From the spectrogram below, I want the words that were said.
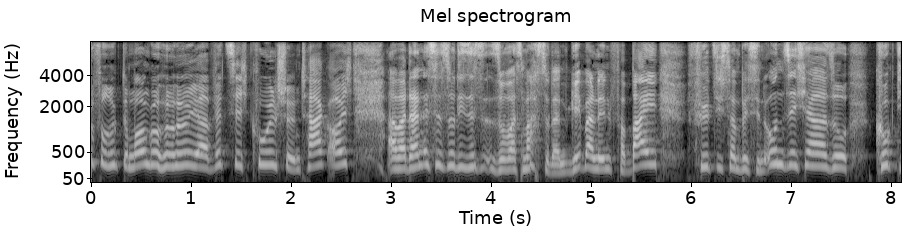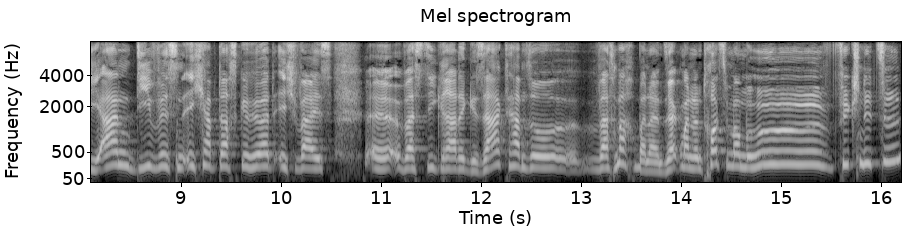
äh, verrückte Mongo, hö, hö, ja, witzig, cool, schönen Tag euch. Aber dann ist es so dieses, so was machst du dann? Geht man denen vorbei, fühlt sich so ein bisschen unsicher, so, guckt die an, die wissen, ich habe das gehört, ich weiß, äh, was die gerade gesagt haben, so, was macht man dann? Sagt man dann trotzdem mal, hö, Fickschnitzel?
